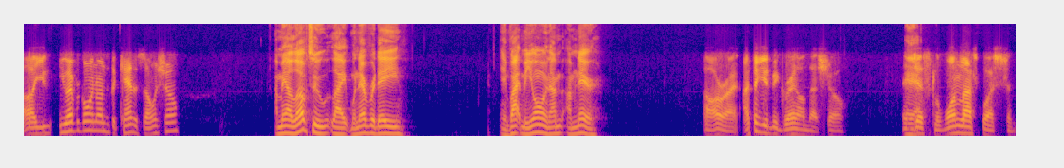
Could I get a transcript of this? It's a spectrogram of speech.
Uh, you you ever going on to the Candace Owens show? I mean, I love to. Like whenever they invite me on, I'm I'm there. All right, I think you'd be great on that show. And yeah. just one last question.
